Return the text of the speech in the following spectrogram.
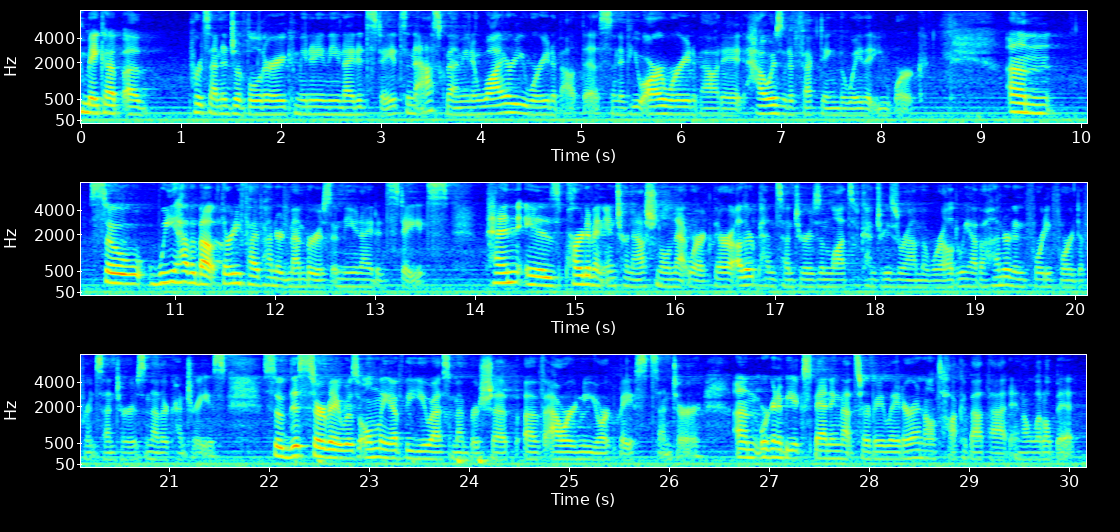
who make up a percentage of the literary community in the United States and ask them, you know, why are you worried about this? And if you are worried about it, how is it affecting the way that you work? Um, so we have about 3,500 members in the United States. PEN is part of an international network. There are other PEN centers in lots of countries around the world. We have 144 different centers in other countries. So this survey was only of the US membership of our New York based center. Um, we're going to be expanding that survey later, and I'll talk about that in a little bit.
